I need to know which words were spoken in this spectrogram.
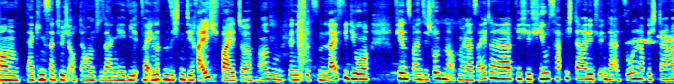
ähm, da ging es natürlich auch darum zu sagen, hey, wie veränderten sich denn die Reichweite? Also wenn ich jetzt ein Live-Video 24 Stunden auf meiner Seite habe, wie viel Views habe ich da, wie viel Interaktion habe ich da?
